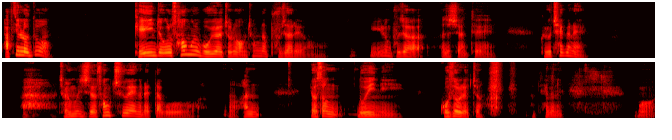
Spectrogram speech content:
밥 딜런도 개인적으로 섬을 보유할 정도로 엄청난 부자래요. 이런 부자 아저씨한테 그리고 최근에 아, 젊은 시절 성추행을 했다고 어, 한 여성 노인이 고소를 했죠. 최근에 뭐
